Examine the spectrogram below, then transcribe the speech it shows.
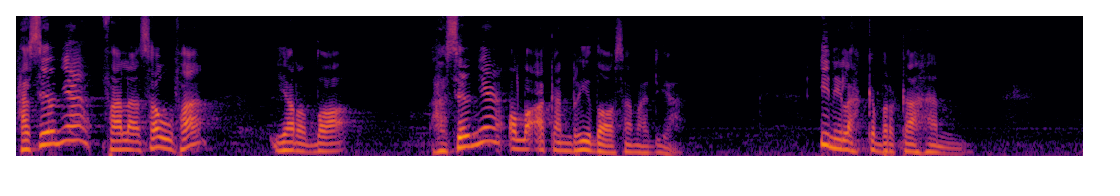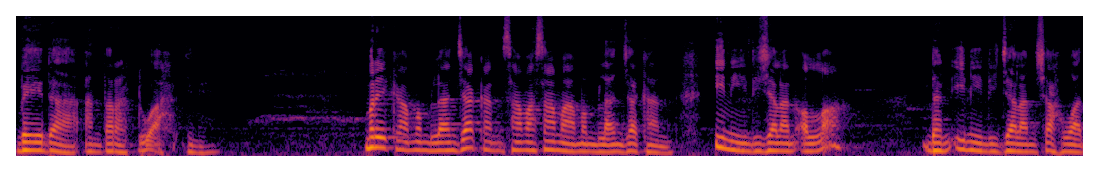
Hasilnya fala saufa yarda. Hasilnya Allah akan ridha sama dia. Inilah keberkahan. Beda antara dua ini. Mereka membelanjakan sama-sama membelanjakan ini di jalan Allah dan ini di jalan syahwat.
